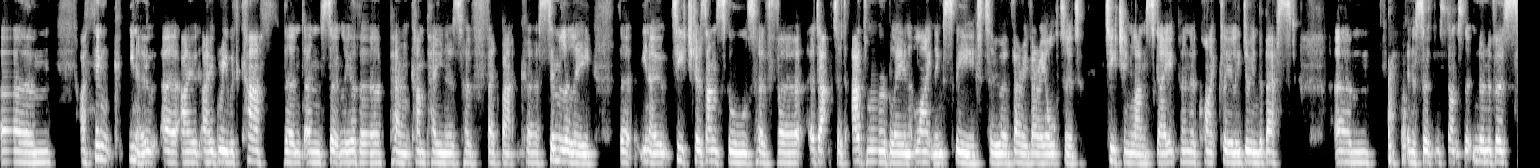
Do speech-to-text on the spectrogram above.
Um, I think you know uh, I, I agree with Cath and, and certainly other parent campaigners have fed back uh, similarly that you know teachers and schools have uh, adapted admirably and at lightning speed to a very very altered teaching landscape and are quite clearly doing the best um, in a circumstance that none of us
